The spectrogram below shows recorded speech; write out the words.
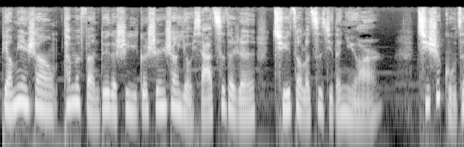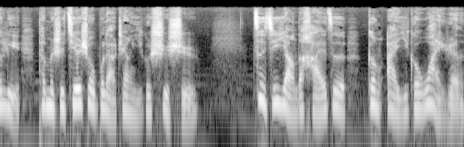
表面上，他们反对的是一个身上有瑕疵的人娶走了自己的女儿，其实骨子里他们是接受不了这样一个事实：自己养的孩子更爱一个外人，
